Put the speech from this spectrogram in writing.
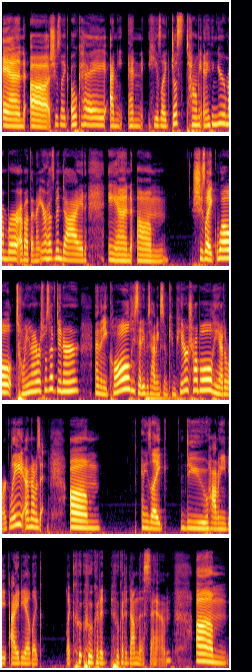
And uh, she's like, okay. And and he's like, just tell me anything you remember about the night your husband died. And um, she's like, well, Tony and I were supposed to have dinner. And then he called. He said he was having some computer trouble. He had to work late, and that was it. Um, and he's like, do you have any idea like like who who could have who could have done this to him? Um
